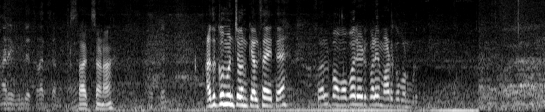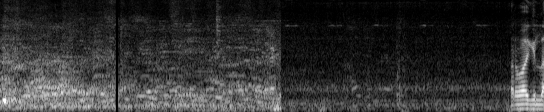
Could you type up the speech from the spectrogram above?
ಬಾರಿ ಮುಂದೆ ಸಾಕ್ಸೋಣ ಸಾಕ್ಸೋಣ ಓಕೆ ಅದಕ್ಕೂ ಮುಂಚೆ ಒಂದು ಕೆಲಸ ಐತೆ. ಸ್ವಲ್ಪ ಮೊಬೈಲ್ ಹಿಡ್ಕೊಳ್ಳಿ ಮಾಡ್ಕೊ ಬಂದ್ಬಿಡ್ತೀನಿ. ಪರವಾಗಿಲ್ಲ.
